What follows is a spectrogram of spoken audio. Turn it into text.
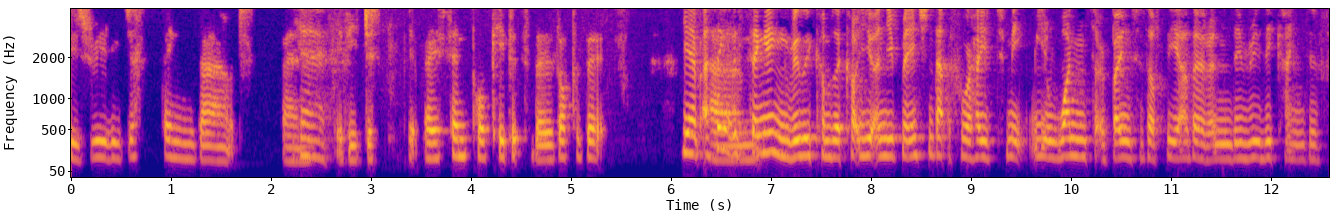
use really just sings out. Then yes. if you just keep it very simple, keep it to those opposites. Yeah, but I think um, the singing really comes across you, and you've mentioned that before. How to make you know one sort of bounces off the other, and they really kind of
